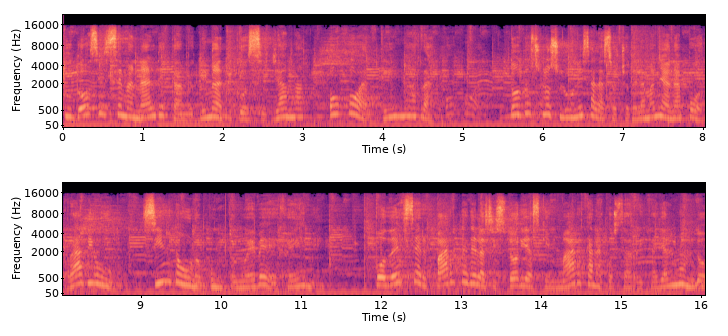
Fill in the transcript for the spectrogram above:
Tu dosis semanal de cambio climático se llama Ojo al Clima Radio. Todos los lunes a las 8 de la mañana por Radio U 101.9 FM. Podés ser parte de las historias que marcan a Costa Rica y al mundo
